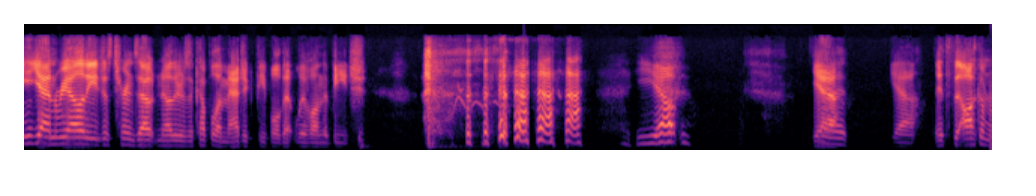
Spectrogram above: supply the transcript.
Yeah, in reality, it just turns out no, there's a couple of magic people that live on the beach. yep. Yeah, but- yeah. It's the Occam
